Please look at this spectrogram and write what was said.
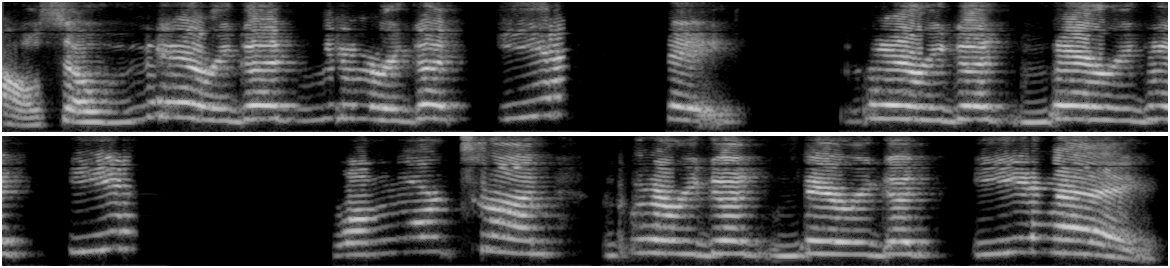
Wow, so very good, very good. Yay! Very good, very good. Yeah. One more time. Very good, very good. Yay!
